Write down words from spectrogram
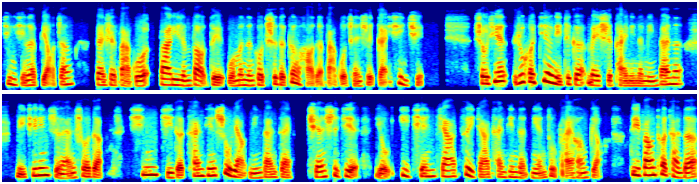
进行了表彰，但是法国《巴黎人报》对我们能够吃得更好的法国城市感兴趣。首先，如何建立这个美食排名的名单呢？米其林指南说的星级的餐厅数量名单，在全世界有一千家最佳餐厅的年度排行表。地方特产的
